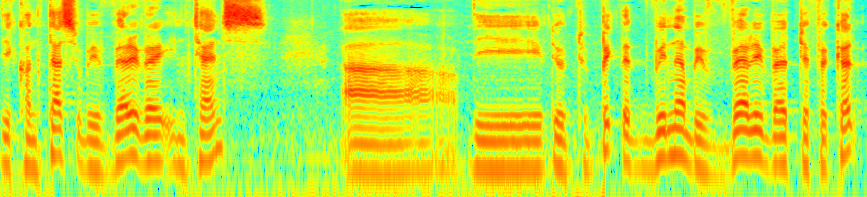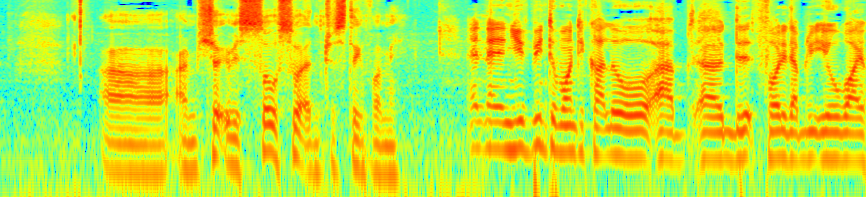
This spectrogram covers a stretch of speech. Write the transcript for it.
the contest will be very, very intense. Uh, the to, to pick the winner will be very, very difficult. Uh, I'm sure it was so, so interesting for me. And, and you've been to Monte Carlo uh, uh, for the WEOY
